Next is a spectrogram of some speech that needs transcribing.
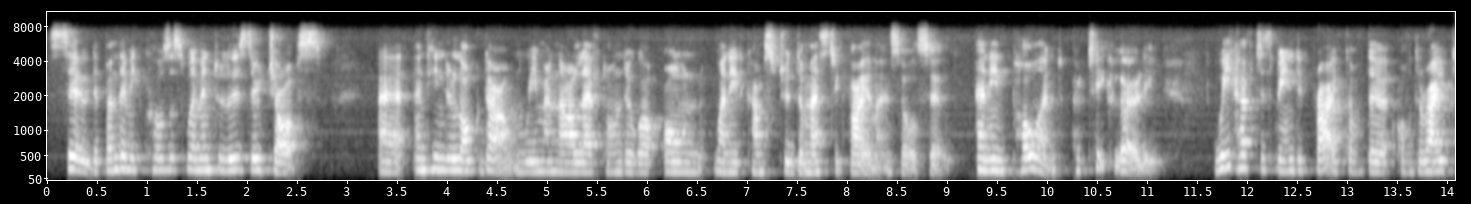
So the pandemic causes women to lose their jobs, uh, and in the lockdown, women are left on their own when it comes to domestic violence, also. And in Poland, particularly, we have just been deprived of the of the right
